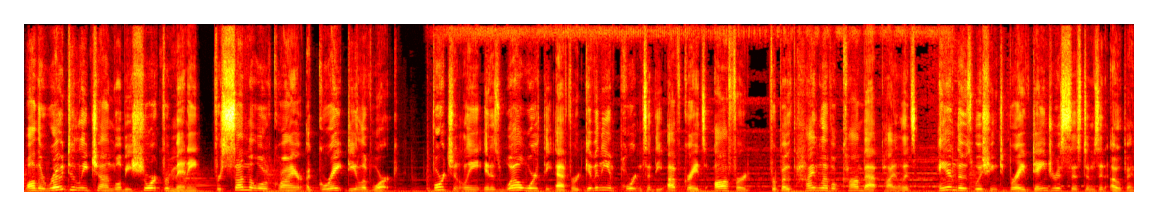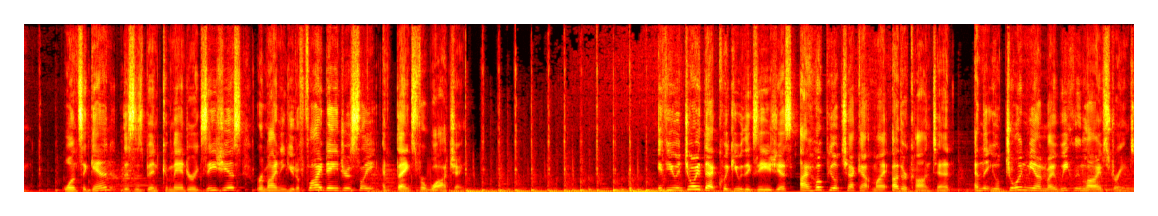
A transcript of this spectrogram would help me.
While the road to Lei Cheung will be short for many, for some it will require a great deal of work. Fortunately, it is well worth the effort given the importance of the upgrades offered for both high-level combat pilots and those wishing to brave dangerous systems in open. Once again, this has been Commander Exigeous reminding you to fly dangerously and thanks for watching. If you enjoyed that Quickie with Exigeous, I hope you'll check out my other content and that you'll join me on my weekly live streams,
